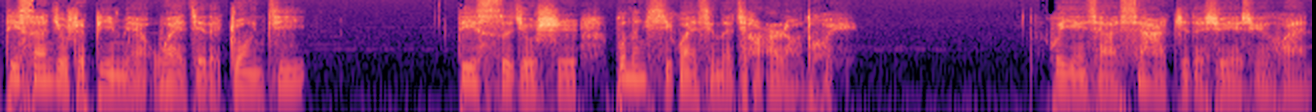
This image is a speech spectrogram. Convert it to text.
第三就是避免外界的撞击，第四就是不能习惯性的翘二郎腿，会影响下肢的血液循环。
